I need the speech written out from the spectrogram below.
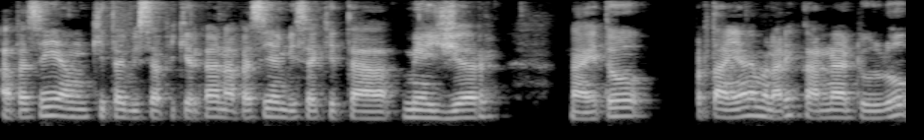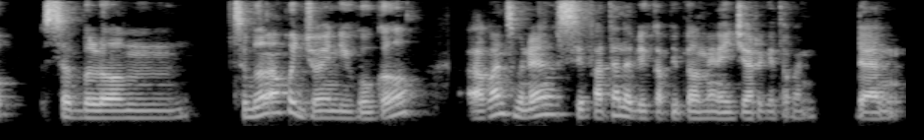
apa sih yang kita bisa pikirkan, apa sih yang bisa kita measure. Nah, itu pertanyaan yang menarik karena dulu sebelum sebelum aku join di Google, aku kan sebenarnya sifatnya lebih ke people manager gitu kan. Dan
